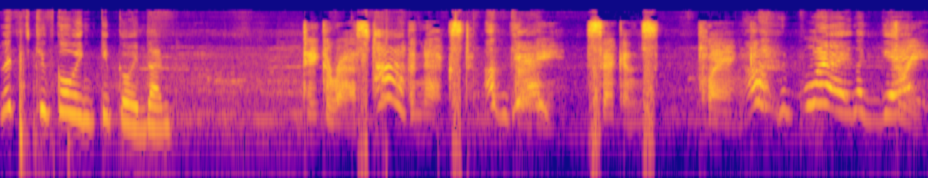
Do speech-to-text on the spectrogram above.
Let's keep going, keep going. Done. Take a rest. Ah! The next Again! 30 seconds. Playing. Ah, playing again. Three,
